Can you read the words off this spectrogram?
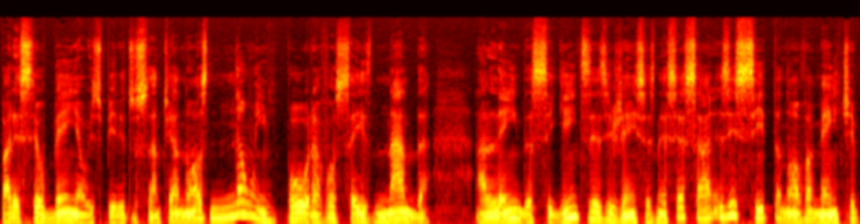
Pareceu bem ao Espírito Santo e a nós não impor a vocês nada além das seguintes exigências necessárias, e cita novamente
